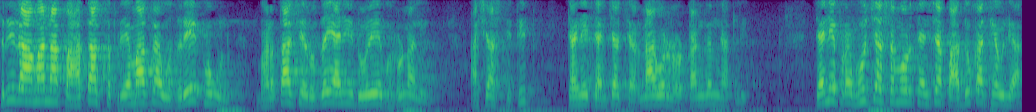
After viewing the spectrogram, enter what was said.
श्रीरामांना पाहताच प्रेमाचा उद्रेक होऊन भरताचे हृदय आणि डोळे भरून आले. अशा स्थितीत त्याने त्यांच्या चरणावर लोटांगण घातली. त्याने प्रभूच्या समोर त्यांच्या पादुका ठेवल्या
